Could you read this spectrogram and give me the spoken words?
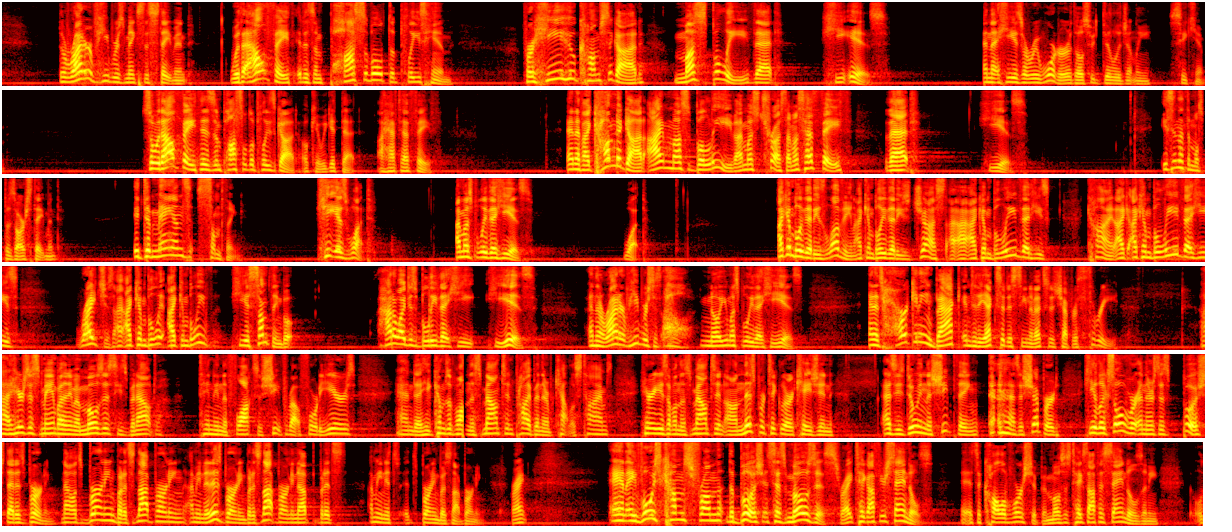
the writer of Hebrews makes this statement Without faith, it is impossible to please Him. For he who comes to God must believe that he is, and that he is a rewarder of those who diligently seek him. So without faith, it is impossible to please God. Okay, we get that. I have to have faith. And if I come to God, I must believe, I must trust, I must have faith that he is. Isn't that the most bizarre statement? It demands something. He is what? I must believe that he is. What? I can believe that he's loving. I can believe that he's just. I, I can believe that he's kind. I, I, can believe that he's righteous. I, I, can believe, I can believe he is something, but how do I just believe that he, he is? And the writer of Hebrews says, Oh, no, you must believe that he is. And it's hearkening back into the Exodus scene of Exodus chapter 3. Uh, here's this man by the name of Moses. He's been out tending the flocks of sheep for about 40 years. And uh, he comes up on this mountain, probably been there countless times. Here he is up on this mountain. On this particular occasion, as he's doing the sheep thing as a shepherd, he looks over and there's this bush that is burning. Now it's burning, but it's not burning. I mean, it is burning, but it's not burning up, but it's, I mean, it's, it's burning, but it's not burning, right? And a voice comes from the bush and says, Moses, right? Take off your sandals. It's a call of worship. And Moses takes off his sandals and he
